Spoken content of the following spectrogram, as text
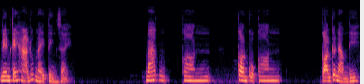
nên cái hạ lúc này tỉnh dậy. Bác, con... Con của con... Con cứ nằm đi,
